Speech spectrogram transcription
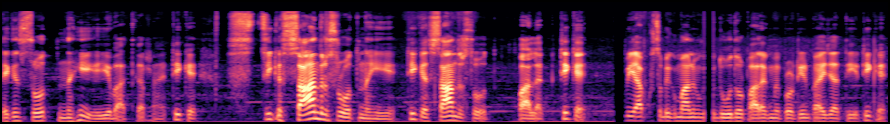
लेकिन स्रोत नहीं है, ये बात कर रहा है, ठीक है? ठीक है, सांद्र स्रोत नहीं है, ठीक है? सांद्र स्रोत, पालक, ठीक है? अभी आपको सभी को मालूम है दूध और पालक में प्रोटीन पाई जाती है, ठीक है?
